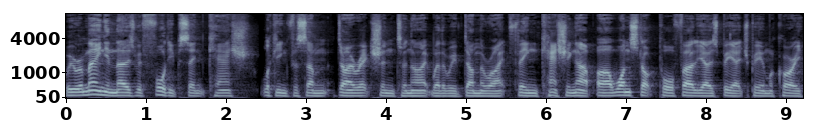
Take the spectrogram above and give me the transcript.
We remain in those with 40% cash, looking for some direction tonight, whether we've done the right thing, cashing up. Our one stock portfolios, BHP and Macquarie,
